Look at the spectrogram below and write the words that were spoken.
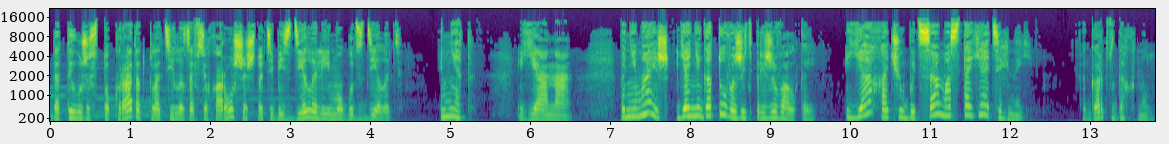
«Да ты уже сто крат отплатила за все хорошее, что тебе сделали и могут сделать». «Нет». «Яна...» «Понимаешь, я не готова жить приживалкой. Я хочу быть самостоятельной». Гард вздохнул.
